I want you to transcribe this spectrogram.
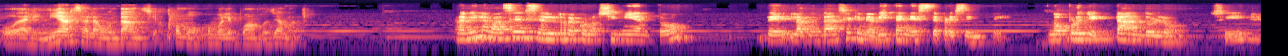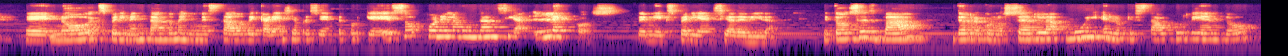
O de alinearse a la abundancia, como, como le podamos llamar. Para mí la base es el reconocimiento de la abundancia que me habita en este presente, no proyectándolo, ¿sí? Eh, no experimentándome en un estado de carencia presente, porque eso pone la abundancia lejos de mi experiencia de vida. Entonces va de reconocerla muy en lo que está ocurriendo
